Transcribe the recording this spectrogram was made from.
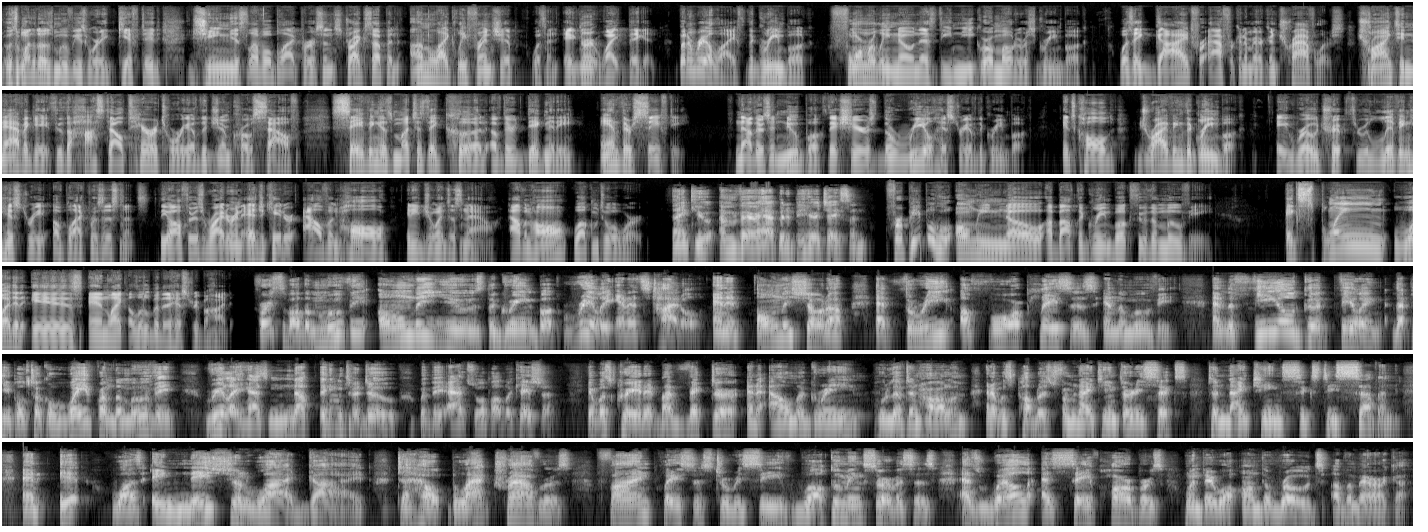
It was one of those movies where a gifted, genius level black person strikes up an unlikely friendship with an ignorant white bigot. But in real life, the Green Book, formerly known as the Negro Motorist Green Book, was a guide for African American travelers trying to navigate through the hostile territory of the Jim Crow South, saving as much as they could of their dignity and their safety. Now, there's a new book that shares the real history of the Green Book. It's called Driving the Green Book A Road Trip Through Living History of Black Resistance. The author is writer and educator Alvin Hall, and he joins us now. Alvin Hall, welcome to A Word. Thank you. I'm very happy to be here, Jason. For people who only know about the Green Book through the movie, explain what it is and like a little bit of history behind it. First of all, the movie only used the Green Book really in its title, and it only showed up at three or four places in the movie. And the feel good feeling that people took away from the movie really has nothing to do with the actual publication. It was created by Victor and Alma Green, who lived in Harlem, and it was published from 1936 to 1967. And it was a nationwide guide to help Black travelers find places to receive welcoming services as well as safe harbors when they were on the roads of America.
